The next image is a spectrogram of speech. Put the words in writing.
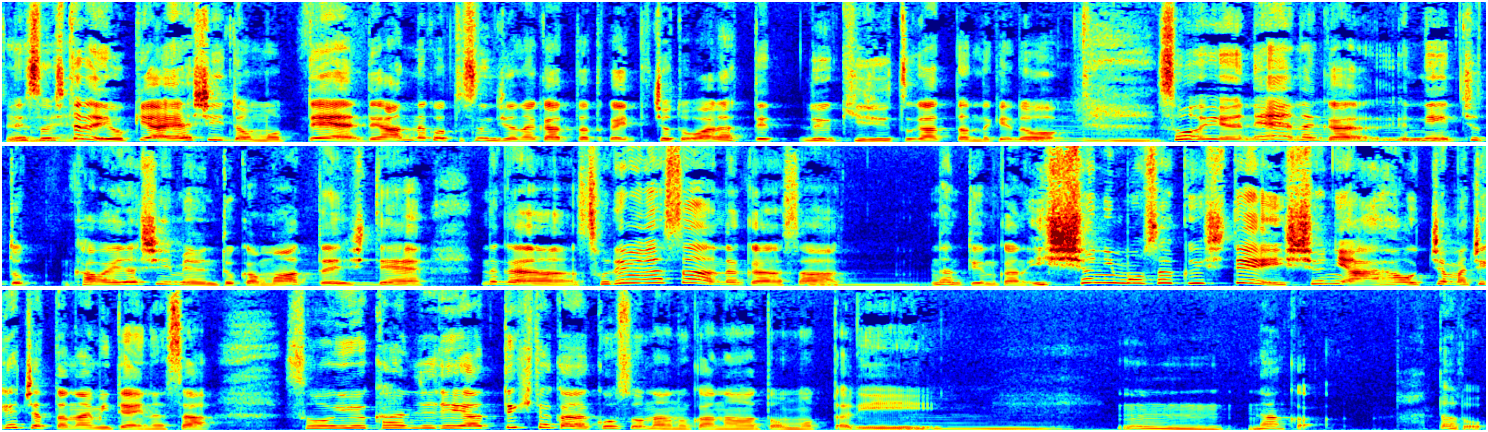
でそしたら余計怪しいと思ってであんなことすんじゃなかったとか言ってちょっと笑ってる記述があったんだけど、うんそういうねなんかねちょっと可愛らしい面とかもあったりして、なんかそれはさなんかさ、なんていうのかな一緒に模索して一緒にああおっちゃん間違っちゃったなみたいなさそういう感じでやってきたからこそなのかなと思ったり、うん。うん。なんかだろう。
